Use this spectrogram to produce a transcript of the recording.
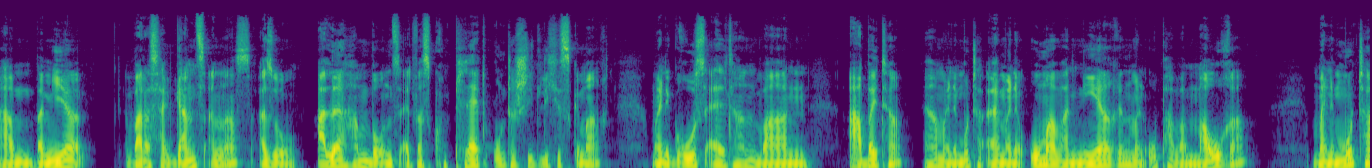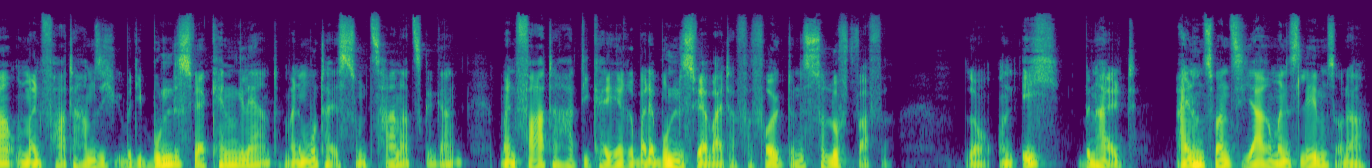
Ähm, bei mir war das halt ganz anders. Also alle haben bei uns etwas komplett Unterschiedliches gemacht. Meine Großeltern waren Arbeiter. Ja, meine Mutter, äh, meine Oma war Näherin, mein Opa war Maurer. Meine Mutter und mein Vater haben sich über die Bundeswehr kennengelernt. Meine Mutter ist zum Zahnarzt gegangen. Mein Vater hat die Karriere bei der Bundeswehr weiterverfolgt und ist zur Luftwaffe. So, und ich bin halt 21 Jahre meines Lebens oder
